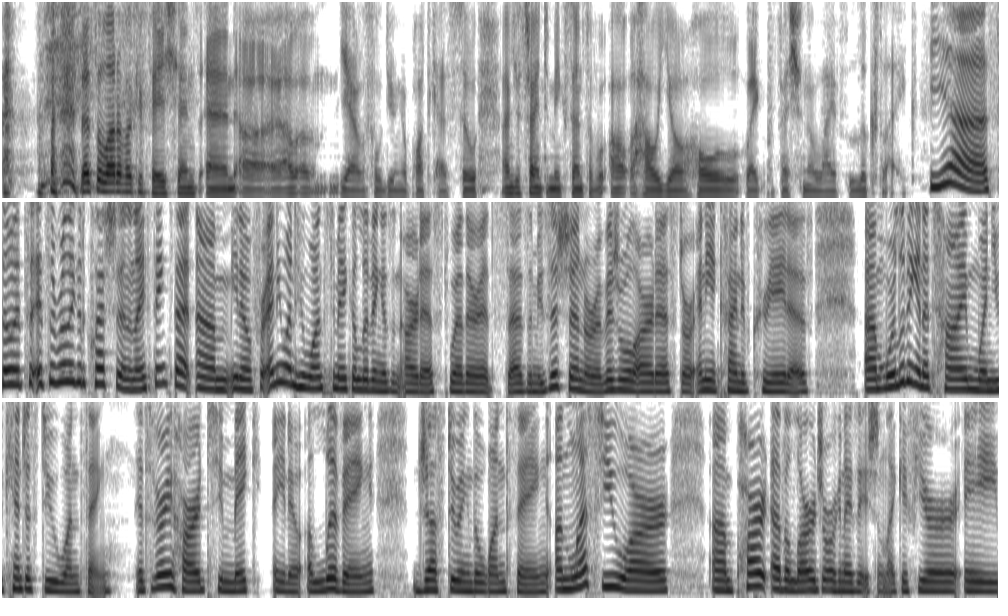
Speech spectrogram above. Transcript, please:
that's a lot of occupations, and uh, um, yeah, I was also doing a podcast, so I'm just trying to make sense of how, how, your whole like professional life looks like. Yeah, so it's it's a really good question, and I think that um, you know for anyone who wants to make a living as an artist, whether it's as a musician or a visual artist or any kind of creative, um, we're living in a time when you can't just do one thing it's very hard to make you know a living just doing the one thing unless you are um, part of a large organization. Like if you're a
